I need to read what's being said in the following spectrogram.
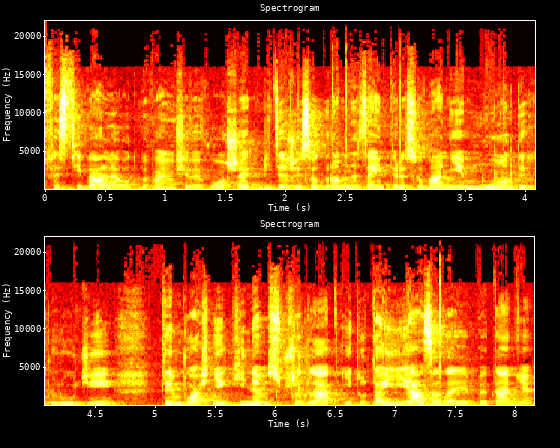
festiwale odbywają się we Włoszech, widzę, że jest ogromne zainteresowanie młodych ludzi tym właśnie kinem sprzed lat. I tutaj ja zadaję pytanie.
